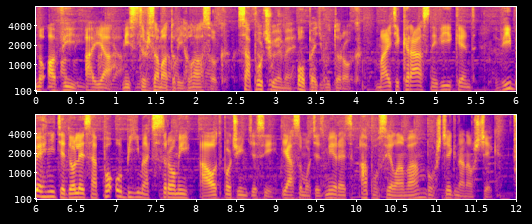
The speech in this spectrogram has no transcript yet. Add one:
No a vy a ja, Mr. Zamatový hlások, sa počujeme opäť v útorok. Majte krásny víkend, vybehnite do lesa poobímať stromy a odpočíňte si. Ja som otec Mirec a posielam vám boštek na noštek.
